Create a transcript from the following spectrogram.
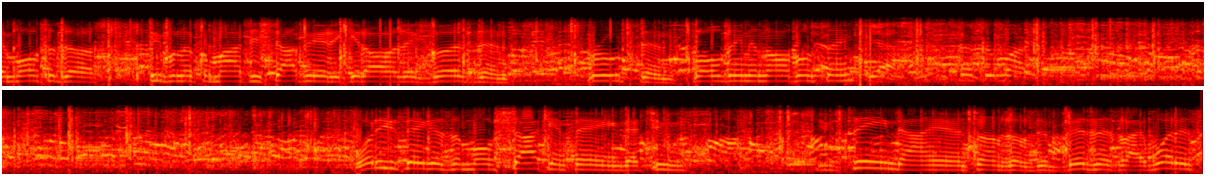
and most of the people in Kumasi shop here to get all of their goods and fruits and clothing and all those yeah. things? Yeah. What do you think is the most shocking thing that you you've seen down here in terms of the business? Like, what is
